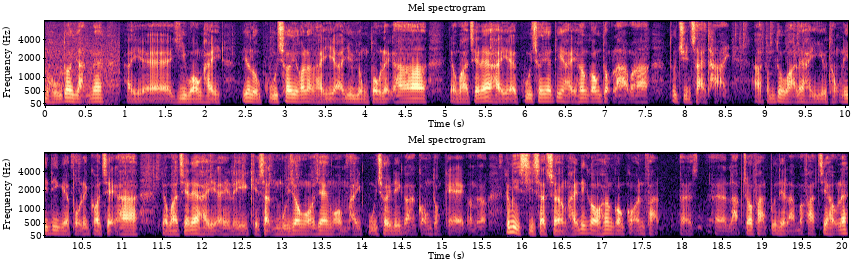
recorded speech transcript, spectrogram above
咁好多人呢，係誒以往係一路鼓吹，可能係啊要用暴力啊，又或者咧係誒鼓吹一啲係香港獨立啊，都轉晒軚啊，咁都話咧係要同呢啲嘅暴力割席啊，又或者咧係誒你其實誤會咗我啫，我唔係鼓吹呢個係港獨嘅咁樣。咁而事實上喺呢個香港國安法誒誒立咗法本地立法之後咧，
